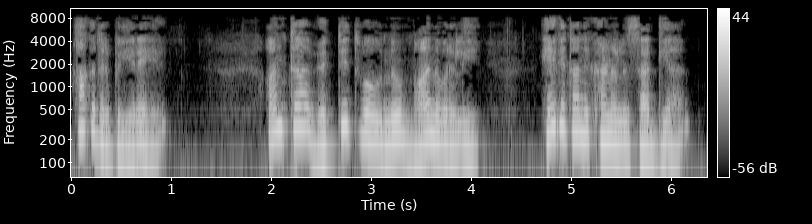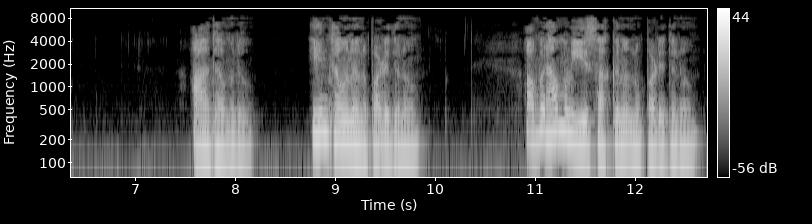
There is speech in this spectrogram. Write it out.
ಹಾಗಾದರೆ ಪ್ರಿಯರೇ, ಅಂಥ ವ್ಯಕ್ತಿತ್ವವನ್ನು ಮಾನವರಲ್ಲಿ ಹೇಗೆ ತಾನೇ ಕಾಣಲು ಸಾಧ್ಯ? ಆದವನು ಇಂಥವನನ್ನು ಪಡೆದನು, ಅಬ್ರಹಾಮನು ಈ ಸಾಕನನ್ನು ಪಡೆದನು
